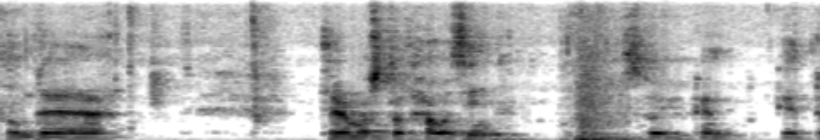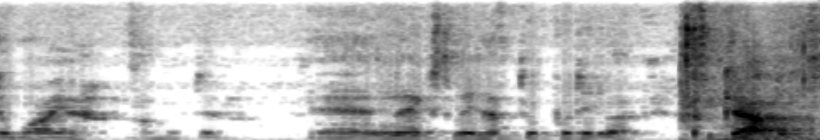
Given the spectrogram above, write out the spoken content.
from the thermostat housing, so you can get the wire out of there. And next we have to put it back. Grab it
